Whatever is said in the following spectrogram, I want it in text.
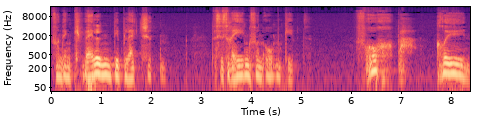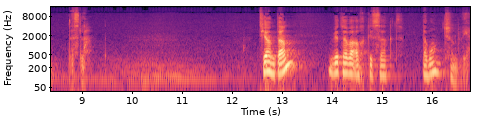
von den Quellen, die plätscherten, dass es Regen von oben gibt. Fruchtbar, grün das Land. Tja, und dann wird aber auch gesagt, da wohnt schon wer.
